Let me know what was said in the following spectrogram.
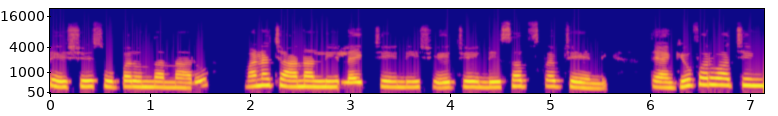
టేస్ట్ చేసి సూపర్ ఉందన్నారు. మన ఛానల్ని లైక్ చేయండి షేర్ చేయండి సబ్స్క్రైబ్ చేయండి. Thank you for watching.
